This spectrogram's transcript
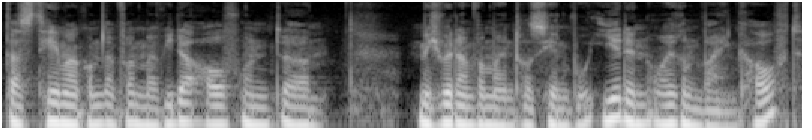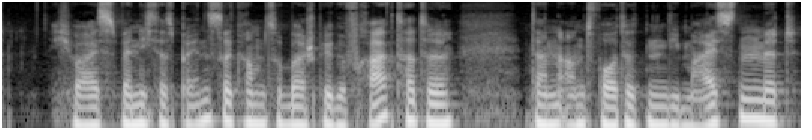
das Thema kommt einfach immer wieder auf und äh, mich würde einfach mal interessieren, wo ihr denn euren Wein kauft. Ich weiß, wenn ich das bei Instagram zum Beispiel gefragt hatte, dann antworteten die meisten mit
